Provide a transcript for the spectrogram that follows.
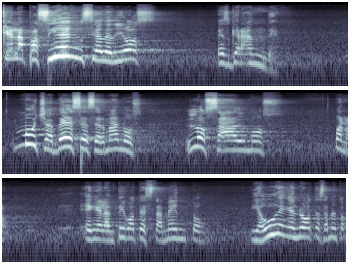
que la paciencia de Dios es grande. Muchas veces, hermanos, los salmos, bueno, en el Antiguo Testamento y aún en el Nuevo Testamento,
